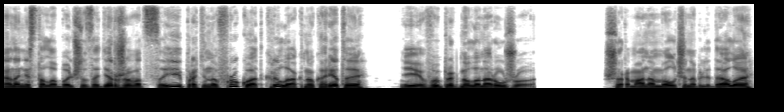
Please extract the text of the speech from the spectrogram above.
она не стала больше задерживаться и, протянув руку, открыла окно кареты и выпрыгнула наружу. Шермана молча наблюдала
